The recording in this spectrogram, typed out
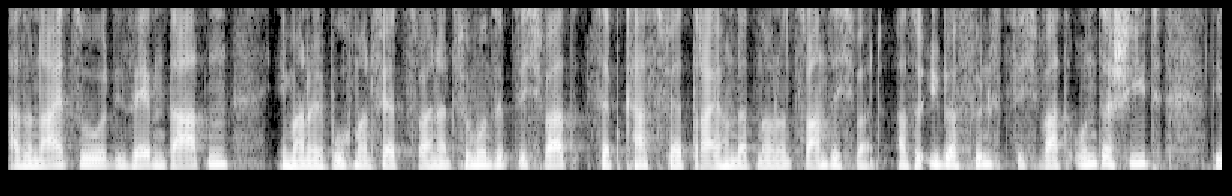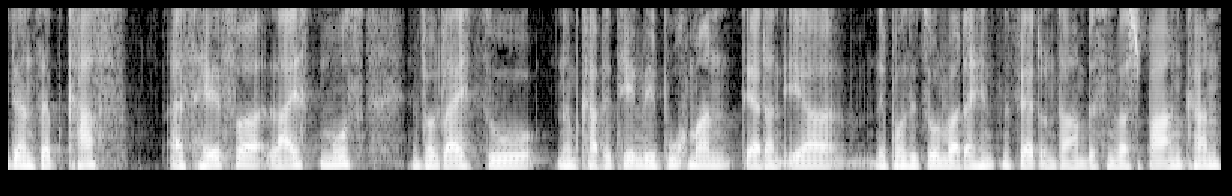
also nahezu dieselben Daten. Emanuel Buchmann fährt 275 Watt, Sepp Kass fährt 329 Watt. Also über 50 Watt Unterschied, die dann Sepp Kass als Helfer leisten muss, im Vergleich zu einem Kapitän wie Buchmann, der dann eher eine Position weiter hinten fährt und da ein bisschen was sparen kann.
